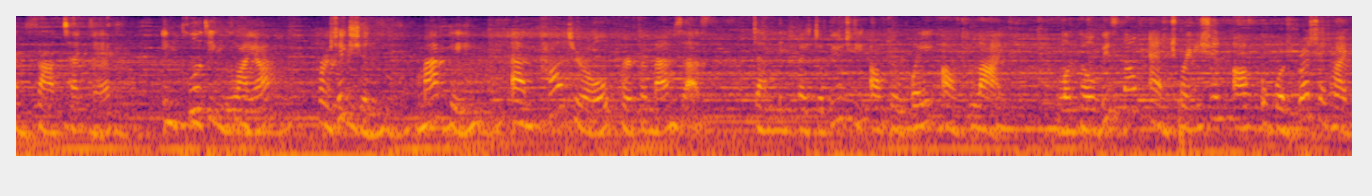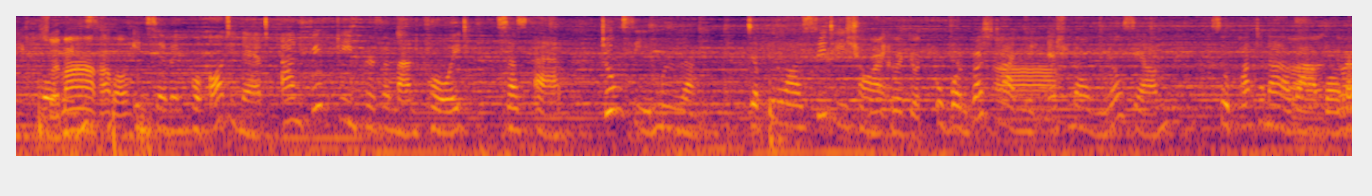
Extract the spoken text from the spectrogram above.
and sound technique, including layer, projection, mapping, and cultural performances that reflect the beauty of the way of life, local wisdom and tradition of Ubon Ratchathani สวยมากครับผม in seven coordinate and 15 performance points such as ทุ่งสีเมือง The Pillar City นี่ Shrine คือจุดอุบลราชธานีอ่า National Museum สุพัฒนารามวร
